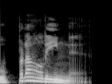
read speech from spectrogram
o praline.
